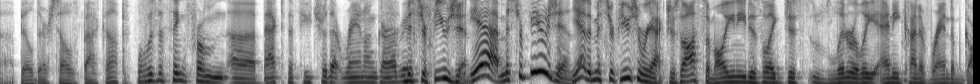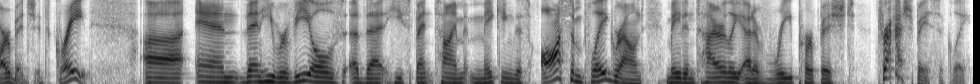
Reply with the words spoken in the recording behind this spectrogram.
uh, build ourselves back up. What was the thing from uh, Back to the Future that ran on garbage? Mr. Fusion. Yeah, Mr. Fusion. Yeah, the Mr. Fusion reactor is awesome. All you need is like just literally any kind of random garbage. It's great. Uh, and then he reveals uh, that he spent time making this awesome playground made entirely out of repurposed trash, basically.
